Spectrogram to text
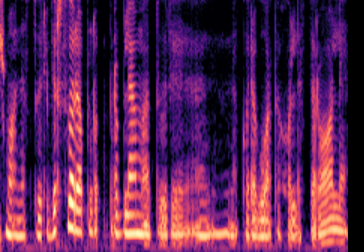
žmonės turi virsvario problemą, turi nekoreguotą cholesterolį,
